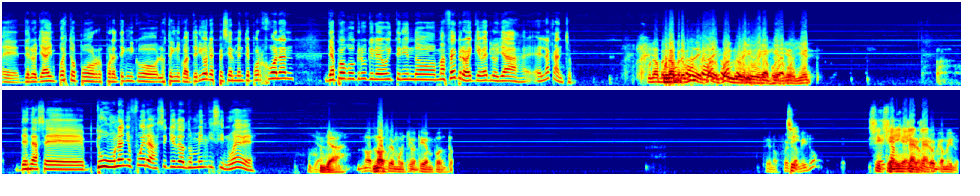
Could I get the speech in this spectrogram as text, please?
eh, de los ya impuestos por, por el técnico, los técnicos anteriores, especialmente por Holland. De a poco creo que le voy teniendo más fe, pero hay que verlo ya en la cancha. Una pregunta, de cuándo Poyet. Desde hace. Tuvo un año fuera, así que del 2019. Ya, no, no hace mucho tiempo entonces. ¿Se nos fue Sí. Camilo? Sí, Sí, claro, claro. fue Camilo.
